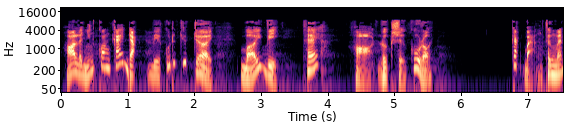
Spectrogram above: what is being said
họ là những con cái đặc biệt của Đức Chúa Trời bởi vì thế họ được sự cứu rỗi. Các bạn thân mến,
